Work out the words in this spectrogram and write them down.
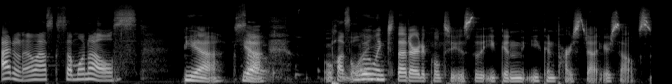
I don't know, ask someone else. Yeah. So, yeah. Puzzling. We'll link to that article too so that you can you can parse it out yourselves.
